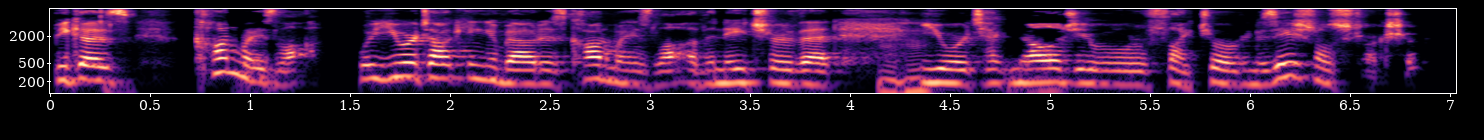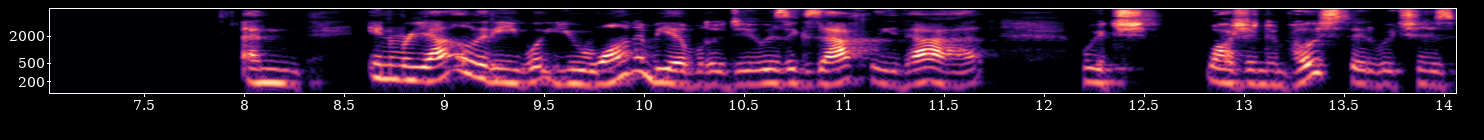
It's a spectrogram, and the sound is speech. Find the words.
Because Conway's law, what you were talking about is Conway's law, the nature that mm-hmm. your technology will reflect your organizational structure. And in reality, what you want to be able to do is exactly that, which Washington Post did, which is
